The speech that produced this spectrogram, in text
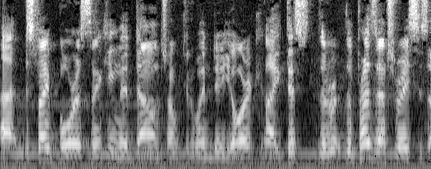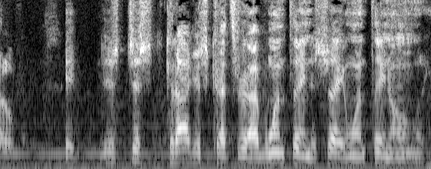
Uh, despite Boris thinking that Donald Trump could win New York, like this, the, the presidential race is over. It, just, just, could I just cut through? I have one thing to say, one thing only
